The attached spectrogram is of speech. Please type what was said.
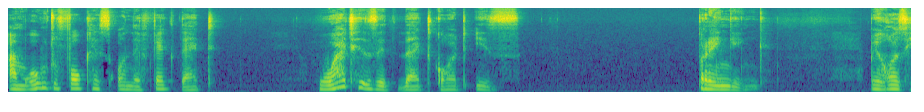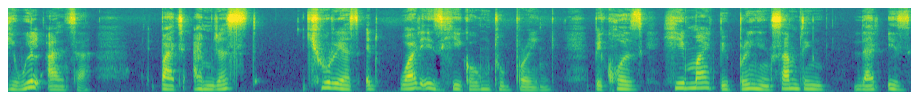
I'm going to focus on the fact that what is it that God is bringing? Because He will answer, but I'm just curious at what is He going to bring because He might be bringing something that is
